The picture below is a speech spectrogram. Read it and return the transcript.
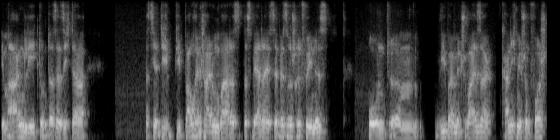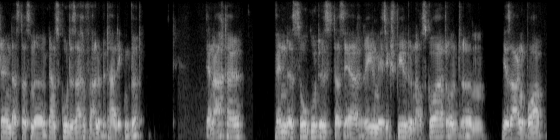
im Argen liegt und dass er sich da, dass ja die, die Bauchentscheidung war, dass, dass Werder jetzt der bessere Schritt für ihn ist. Und ähm, wie bei Mitch Weiser kann ich mir schon vorstellen, dass das eine ganz gute Sache für alle Beteiligten wird. Der Nachteil, wenn es so gut ist, dass er regelmäßig spielt und auch scoret und ähm, wir sagen, boah,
